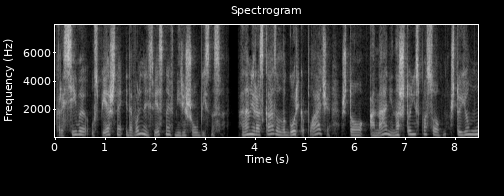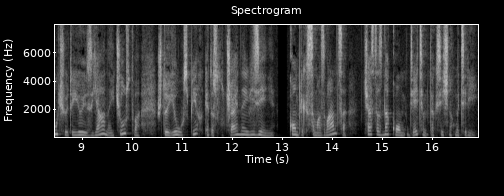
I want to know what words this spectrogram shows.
красивая, успешная и довольно известная в мире шоу-бизнеса. Она мне рассказывала, горько плача, что она ни на что не способна, что ее мучают ее изъяны и чувства, что ее успех – это случайное везение. Комплекс самозванца часто знаком детям токсичных матерей.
